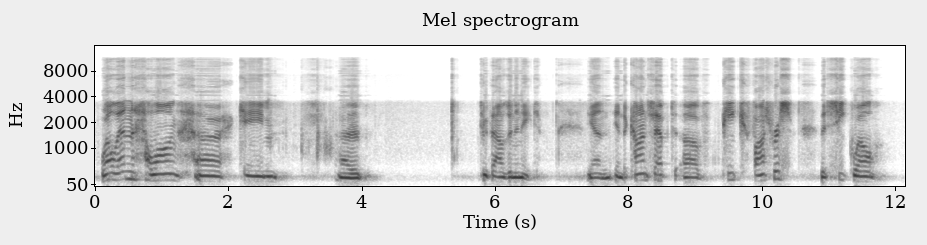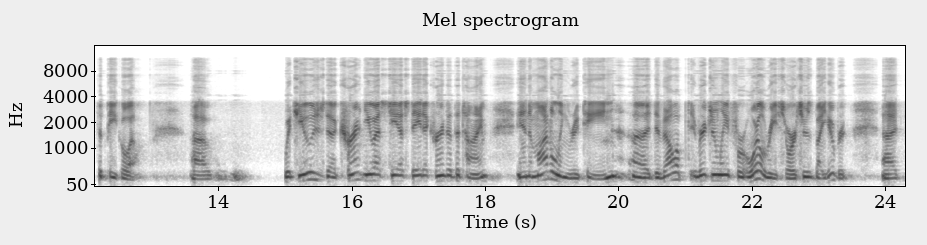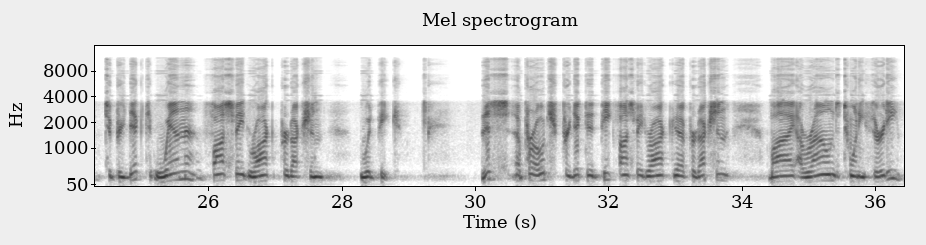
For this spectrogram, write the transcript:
Well, then along uh, came uh, 2008. And in the concept of peak phosphorus, the sequel to peak oil, which used uh, current USGS data, current at the time, and a modeling routine uh, developed originally for oil resources by Hubbert uh, to predict when phosphate rock production would peak. This approach predicted peak phosphate rock uh, production by around 2030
